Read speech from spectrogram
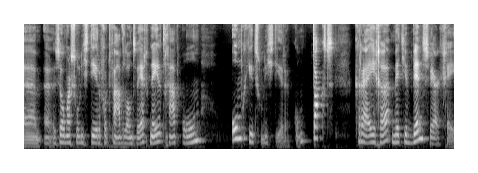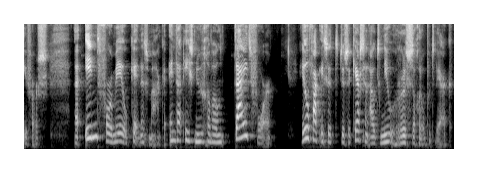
um, uh, zomaar solliciteren voor het vaderland weg. Nee, het gaat om omgekeerd solliciteren, contact krijgen met je wenswerkgevers, uh, informeel kennis maken. En daar is nu gewoon tijd voor. Heel vaak is het tussen kerst en oud en nieuw rustiger op het werk.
